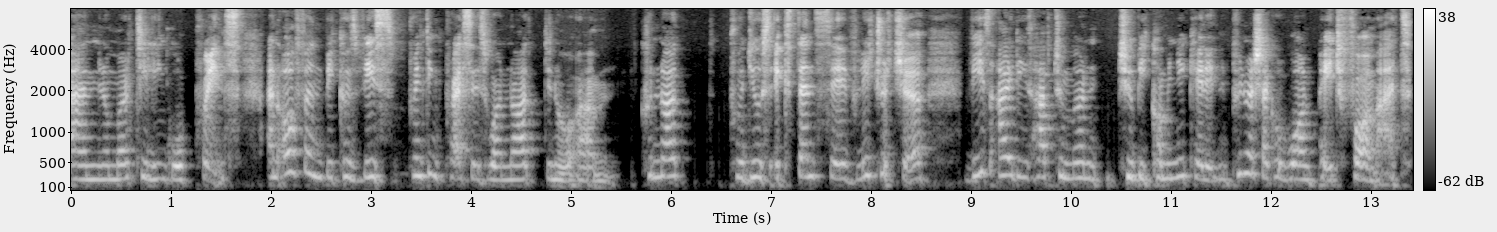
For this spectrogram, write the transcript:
and you know multilingual prints, and often because these printing presses were not you know um, could not produce extensive literature, these ideas have to to be communicated in pretty much like a one page format.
